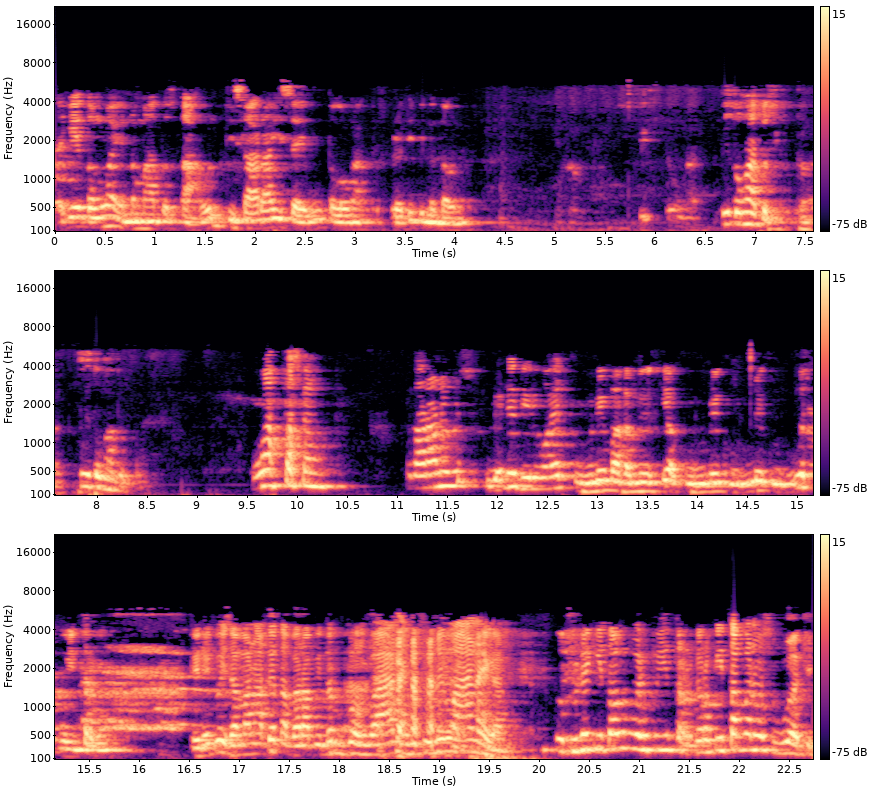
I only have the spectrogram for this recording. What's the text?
Lagi hitung wae 600 tahun disarai 1300. Berarti pinten tahun? Itu ngatus. Itu ngatus. Wah pas kan. Sekarang ini wis ini diriwayat gurune paham ya gurune gurune guru wis pinter kan. Jadi gue zaman akhir tambah rapi pinter gue aneh, kudune aneh kan. Kudune kita pun pinter, kalau kitab kan harus wajib.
